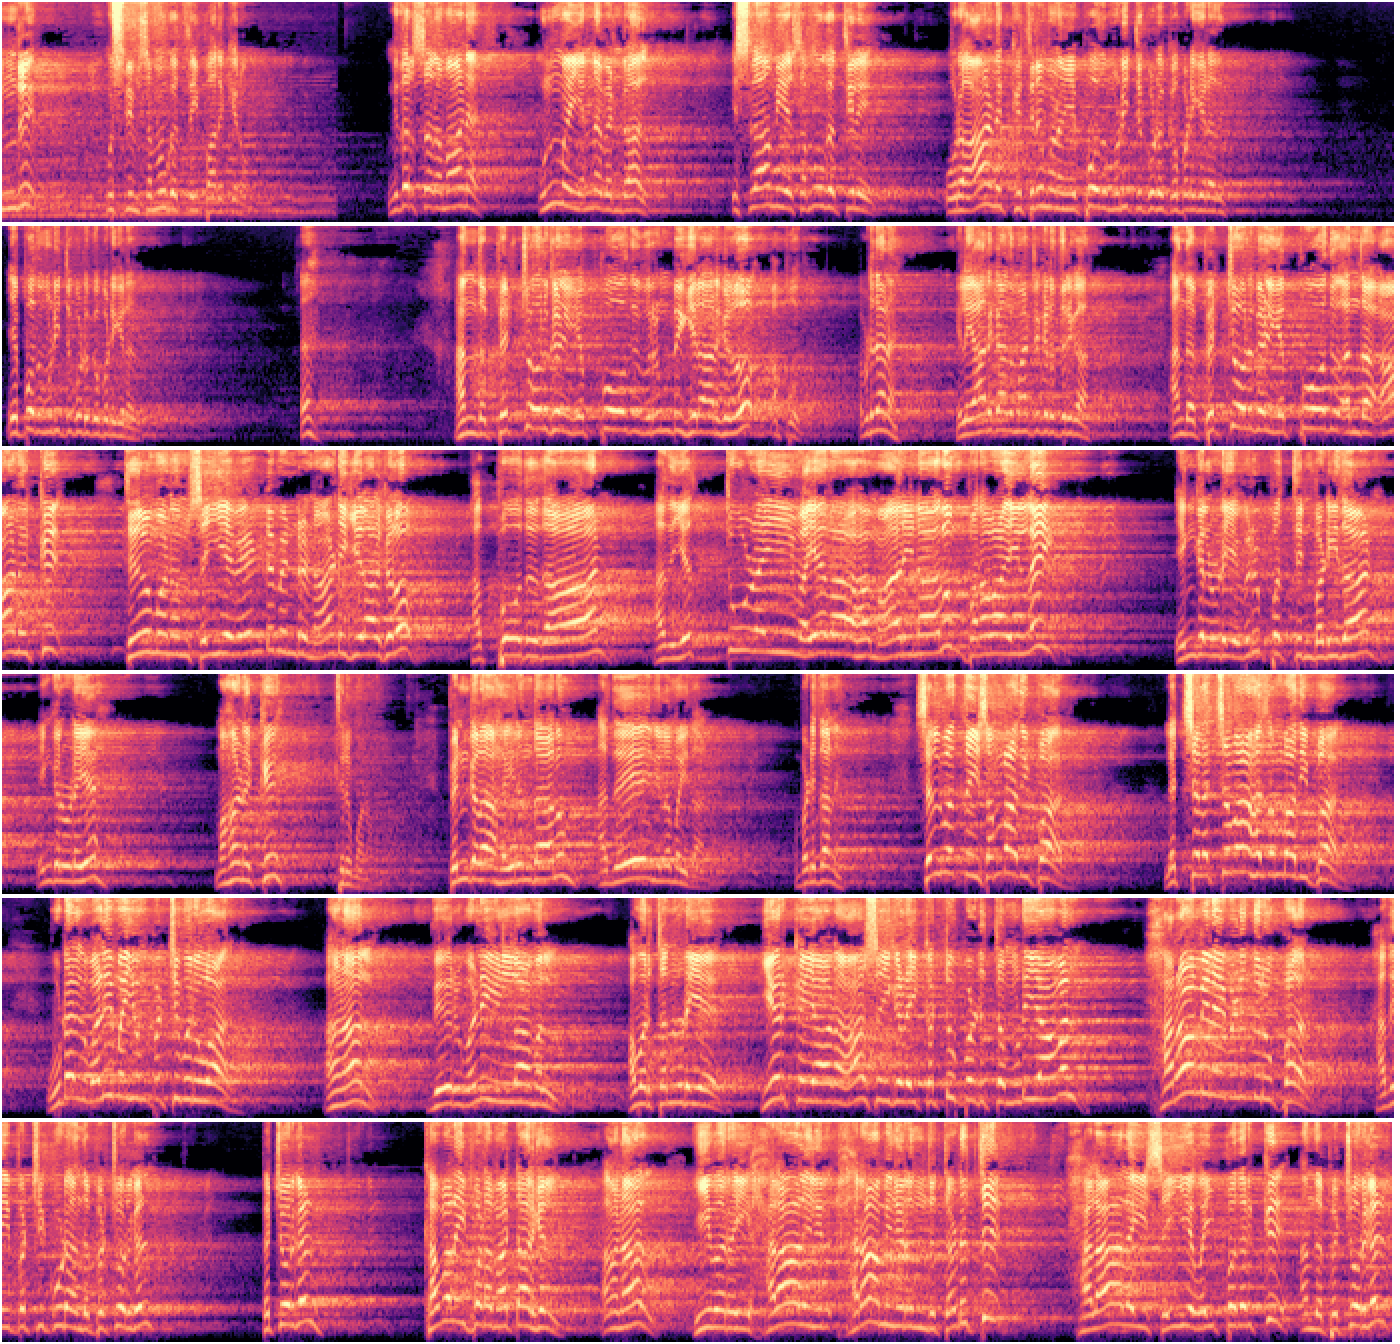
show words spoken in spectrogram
இன்று முஸ்லிம் சமூகத்தை பார்க்கிறோம் நிதர்சனமான உண்மை என்னவென்றால் இஸ்லாமிய சமூகத்திலே ஒரு ஆணுக்கு திருமணம் எப்போது முடித்து கொடுக்கப்படுகிறது எப்போது முடித்து கொடுக்கப்படுகிறது அஹ்? அந்த பெற்றோர்கள் எப்போது விரும்புகிறார்களோ அப்போது. அப்படிதானே இல்லை யாருக்காவது மாற்று கெடுத்திருக்கா அந்த பெற்றோர்கள் எப்போது அந்த ஆணுக்கு திருமணம் செய்ய வேண்டும் என்று நாடுகிறார்களோ அப்போதுதான் அது எத்துணை வயதாக மாறினாலும் பரவாயில்லை. எங்களுடைய விருப்பத்தின்படிதான் எங்களுடைய மகனுக்கு திருமணம். பெண்களாக இருந்தாலும் அதே நிலைமைதான். அப்படித்தானே? செல்வத்தை சம்பாதிப்பார். லட்ச லட்சமாக சம்பாதிப்பார். உடல் வலிமையும் பெற்று வருவார் ஆனால் வேறு வழி இல்லாமல் அவர் தன்னுடைய இயற்கையான ஆசைகளை கட்டுப்படுத்த முடியாமல் ஹராமிலை விழுந்திருப்பார். அதை பற்றி கூட அந்த பெற்றோர்கள் பெற்றோர்கள் கவலைப்பட மாட்டார்கள். ஆனால் இவரை ஹலாலில் ஹராமிலிருந்து தடுத்து ஹலாலை செய்ய வைப்பதற்கு அந்த பெற்றோர்கள்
